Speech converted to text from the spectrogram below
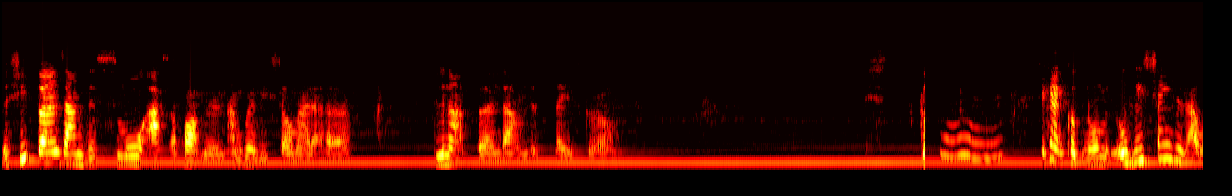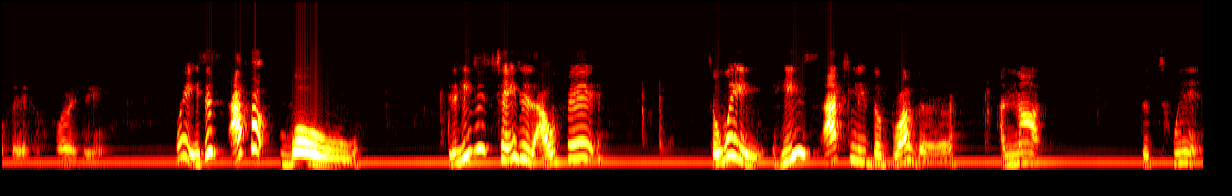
if she burns down this small ass apartment, I'm gonna be so mad at her. Do not burn down this place, girl. She can't cook normally. Oh, he's changed his outfit. Where is he? Wait, is this? I thought. Whoa. Did he just change his outfit? So wait, he's actually the brother and not the twin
